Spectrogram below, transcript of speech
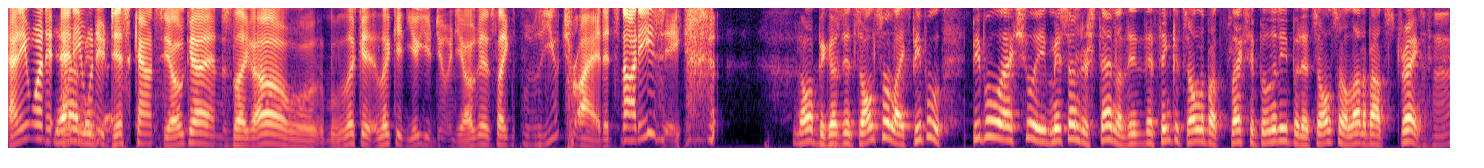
Anyone, Yeah, I anyone mean, who uh, discounts yoga and is like, "Oh, look at look at you, you're doing yoga," it's like, well, you try it. It's not easy. No, because it's also like people people actually misunderstand. They, they think it's all about flexibility, but it's also a lot about strength. Mm-hmm.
